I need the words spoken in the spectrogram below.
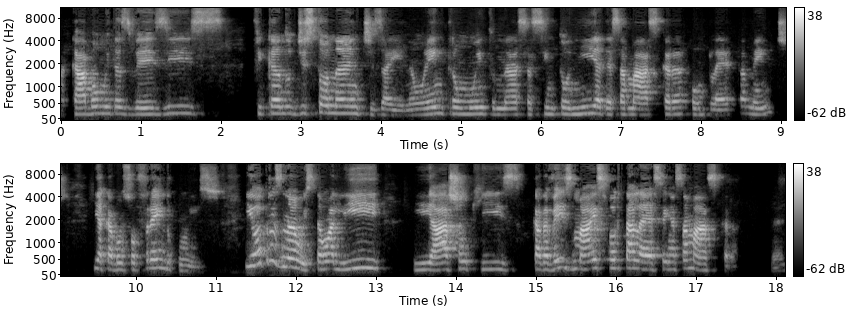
Acabam muitas vezes ficando distonantes aí, não entram muito nessa sintonia dessa máscara completamente e acabam sofrendo com isso. E outras não, estão ali e acham que cada vez mais fortalecem essa máscara. Né?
